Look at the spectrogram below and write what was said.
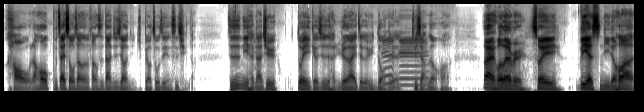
好，然后不再受伤的方式，当然就叫你不要做这件事情了。只是你很难去对一个就是很热爱这个运动的人去讲这种话。哎，whatever。所以 VS 你的话，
